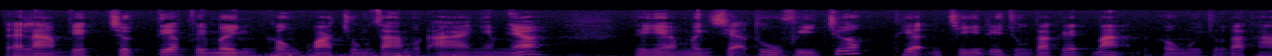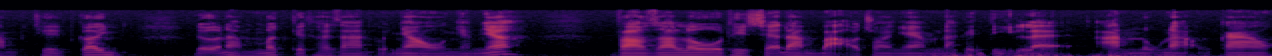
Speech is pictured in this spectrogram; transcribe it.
để làm việc trực tiếp với mình, không qua trung gian một ai anh em nhé. Thì à, mình sẽ thu phí trước, thiện chí thì chúng ta kết bạn, không thì chúng ta tham trên kênh, đỡ làm mất cái thời gian của nhau anh em nhé. Vào Zalo thì sẽ đảm bảo cho anh em là cái tỷ lệ ăn lúc nào cũng cao,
